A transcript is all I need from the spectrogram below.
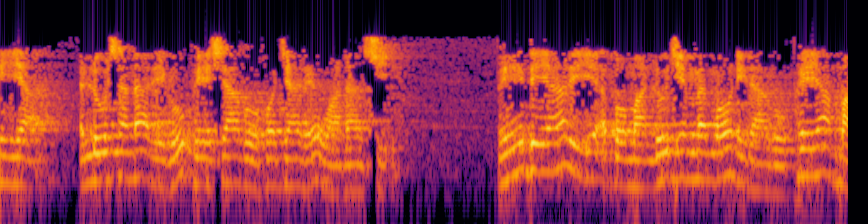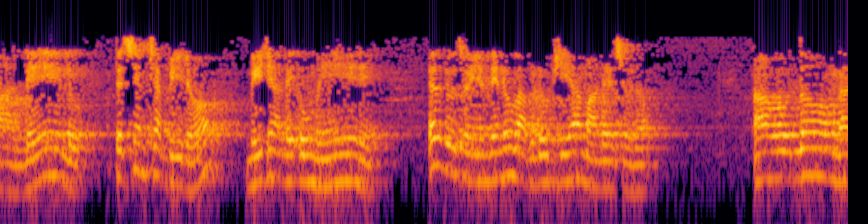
နည်း အလိုဆန္ဒတွေကိုဖယ်ရှားဖို့ဟောကြားတဲ့ဝါဒရှိတယ်။ဘယ်တရားတွေရဲ့အပေါ်မှာလူချင်းမမောနေတာကိုဖယ်ရမှာလဲလို့တဆင့်ဖြတ်ပြီးတော့မေးကြလိုက်ဦးမယ်တဲ့အဲ့လိုဆိုရင်သင်တို့ကဘယ်လိုဖြေရမှာလဲဆိုတော့အာဟုသောငါ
